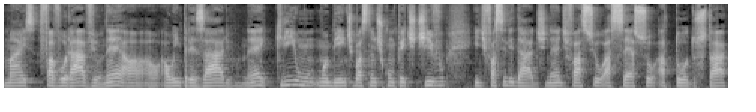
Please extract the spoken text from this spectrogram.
mais favorável né, ao, ao empresário, né, cria um, um, ambiente bastante competitivo e de facilidade, né, de fácil acesso a todos, tá?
